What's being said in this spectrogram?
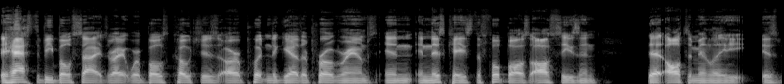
it has to be both sides, right? Where both coaches are putting together programs. In in this case, the football's off season that ultimately is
